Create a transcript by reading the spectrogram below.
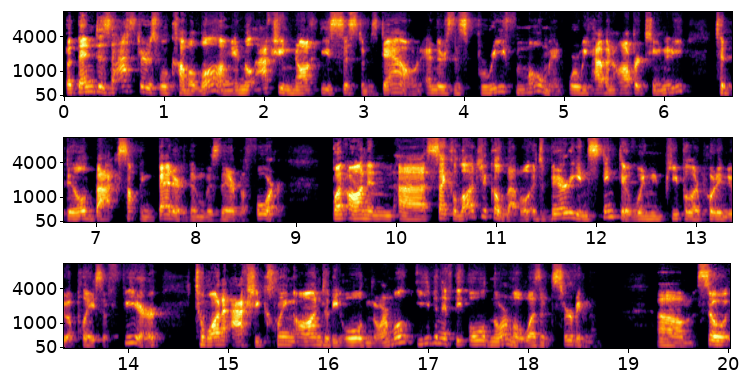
But then disasters will come along and they'll actually knock these systems down. And there's this brief moment where we have an opportunity to build back something better than was there before. But on a uh, psychological level, it's very instinctive when people are put into a place of fear to want to actually cling on to the old normal, even if the old normal wasn't serving them. Um, so,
